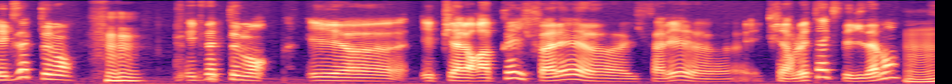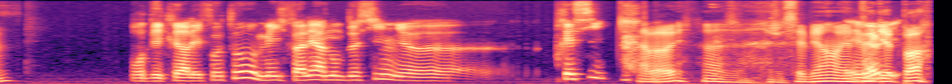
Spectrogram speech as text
exactement. exactement. Et, euh, et, puis alors après, il fallait, euh, il fallait écrire le texte, évidemment, mhm. pour décrire les photos, mais il fallait un nombre de signes précis. Ah bah oui, ah, je, sais bien, ne bah t'inquiète pas.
